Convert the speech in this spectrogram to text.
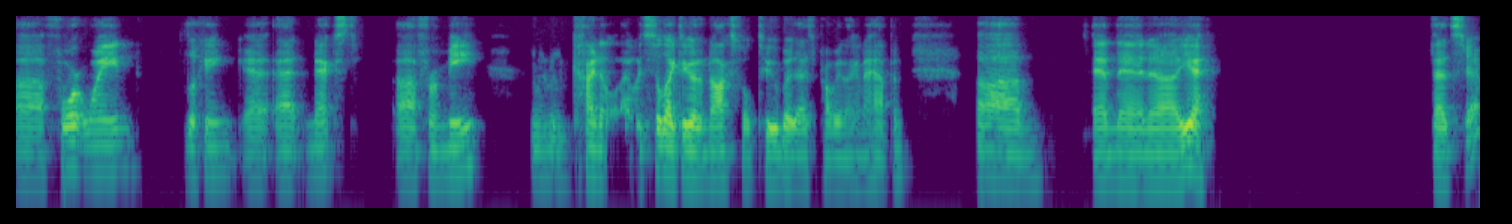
uh, Fort Wayne looking at, at next uh, for me. Mm-hmm. Kind of, I would still like to go to Knoxville too, but that's probably not going to happen. Um, and then, uh, yeah, that's yeah.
